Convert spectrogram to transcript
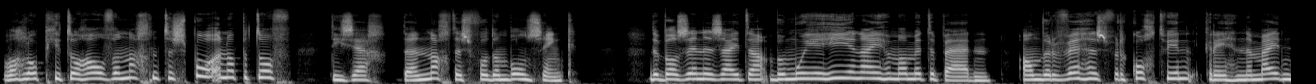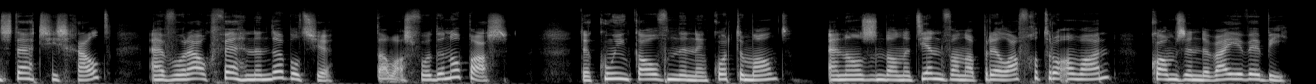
Wat loop je toch halve nachten te sporen op het tof? Die zegt: De nacht is voor de bonsink. De bazinne zei dan: Bemoei je hier je eigen maar met de paarden. Anderwegens verkocht werden, kregen de meiden staartjes geld en voor elk veggen een dubbeltje. Dat was voor de oppas. De koeien kalfden in een korte maand en als ze dan het jen van april afgetrokken waren, kwamen ze in de weien weer bij.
